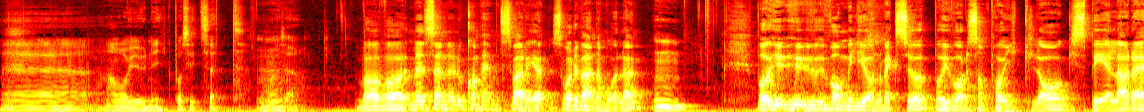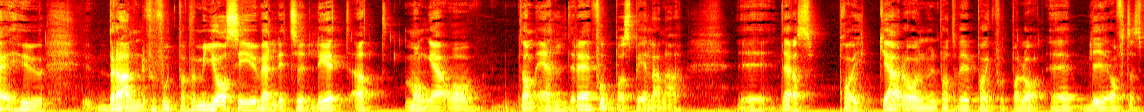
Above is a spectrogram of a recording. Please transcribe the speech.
Eh, han var ju unik på sitt sätt, säga. Vad, vad, men sen när du kom hem till Sverige så var det Värnamo eller? Mm. Vad, hur, hur var miljön att växa upp och hur var det som pojklag, spelare? Hur brann du för fotboll? För jag ser ju väldigt tydligt att många av de äldre fotbollsspelarna, eh, deras pojkar, och nu pratar vi pojkfotboll då, eh, blir oftast...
